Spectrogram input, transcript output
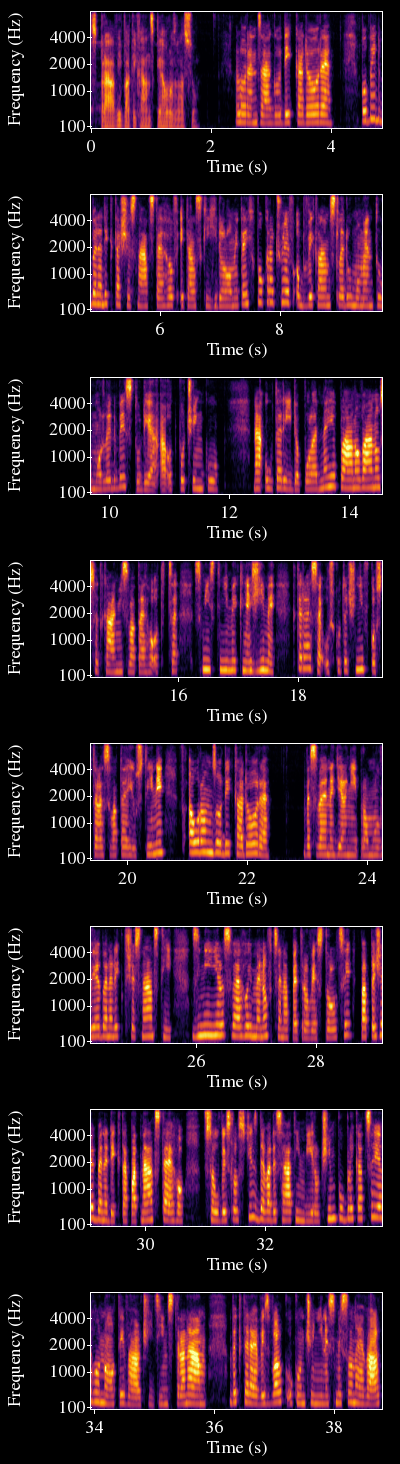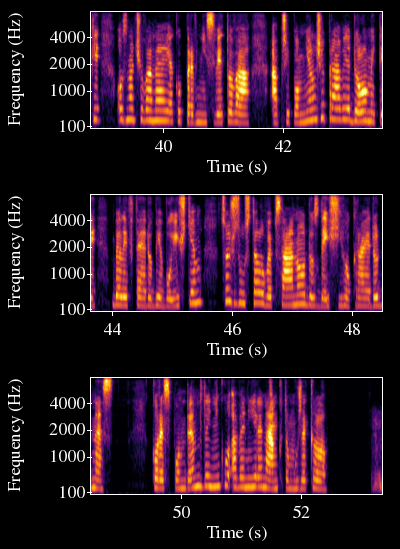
Zprávy vatikánského rozhlasu. Lorenzago di Cadore. Pobyt Benedikta XVI. v italských Dolomitech pokračuje v obvyklém sledu momentů modlitby, studia a odpočinku. Na úterý dopoledne je plánováno setkání svatého otce s místními kněžími, které se uskuteční v kostele svaté Justýny v Auronzo di Cadore, ve své nedělní promluvě Benedikt XVI. zmínil svého jmenovce na Petrově stolci papeže Benedikta XV. v souvislosti s 90. výročím publikace jeho nóty válčícím stranám, ve které vyzval k ukončení nesmyslné války označované jako první světová a připomněl, že právě Dolomity byly v té době bojištěm, což zůstalo vepsáno do zdejšího kraje dodnes. Korespondent deníku Avenire nám k tomu řekl.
